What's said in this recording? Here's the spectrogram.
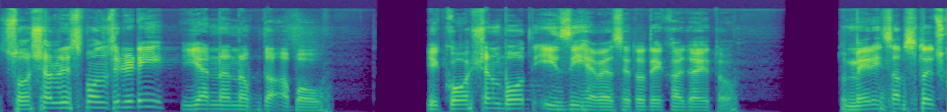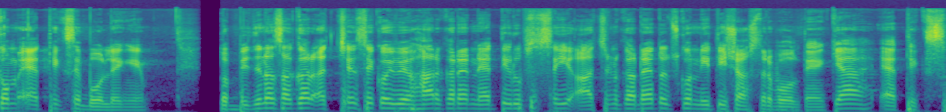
सोशल रिस्पॉन्सिबिलिटी या नन ऑफ़ द अबव ये क्वेश्चन बहुत इजी है वैसे तो देखा जाए तो। तो मेरे हिसाब से तो इसको हम एथिक्स से बोलेंगे। तो बिज़नेस अगर अच्छे से कोई व्यवहार कर रहा है, नैतिक रूप से सही आचरण कर रहा है तो इसको नीति शास्त्र बोलते हैं। क्या? एथिक्स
